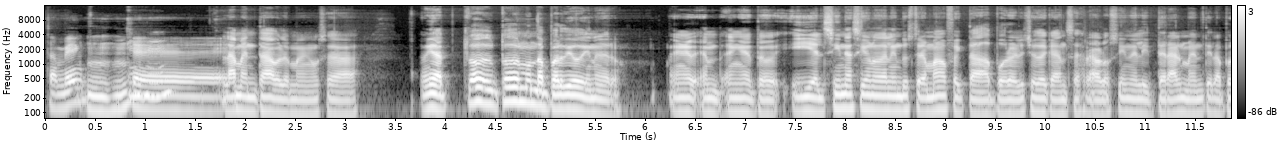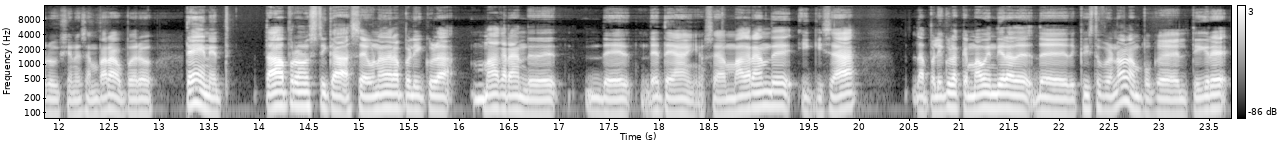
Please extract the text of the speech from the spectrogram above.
también, que Lamentable, man. O sea, mira, todo, todo el mundo ha perdido dinero. En, en- en esto. Y el cine ha sido una de las industrias más afectadas por el hecho de que han cerrado los cines literalmente y las producciones se han parado. Pero Tenet estaba pronosticada a ser una de las películas más grandes de, de, de este año. O sea, más grande y quizá la película que más vendiera de, de- de Christopher Nolan, porque el tigre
